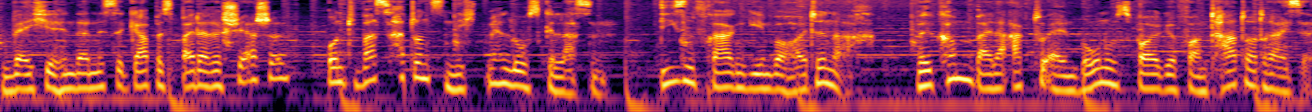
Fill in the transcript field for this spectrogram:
Welche Hindernisse gab es bei der Recherche? Und was hat uns nicht mehr losgelassen? Diesen Fragen gehen wir heute nach. Willkommen bei der aktuellen Bonusfolge von Tatort Reise,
